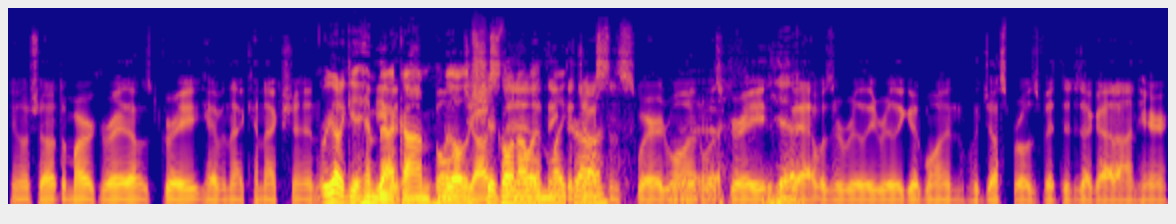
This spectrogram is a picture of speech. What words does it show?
You know, shout out to Mark. Right, that was great having that connection. We got to get him back on both with all the shit going on Justin, with I think Mike the Ron. Justin Squared one was great. Yeah. that was a really really good one with Just Bros Vintage. I got on here.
